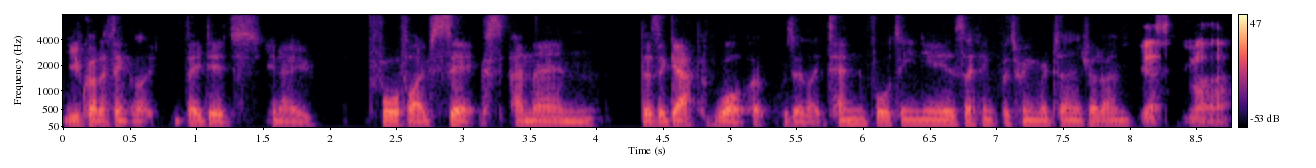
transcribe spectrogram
you've got to think like they did you know four five six and then there's a gap of what was it like 10 14 years i think between return of the jedi and Yes, like that.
